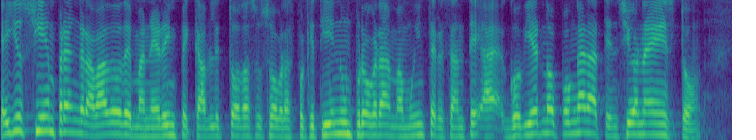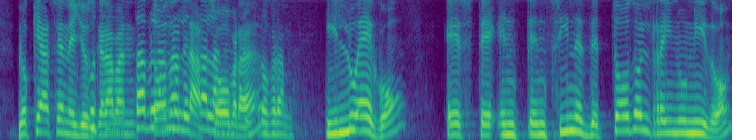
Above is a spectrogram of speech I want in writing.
Ellos siempre han grabado de manera impecable todas sus obras porque tienen un programa muy interesante. Ah, gobierno, pongan atención a esto. Lo que hacen ellos, Escuchen, graban todas las obras programa. y luego este, en, en cines de todo el Reino Unido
